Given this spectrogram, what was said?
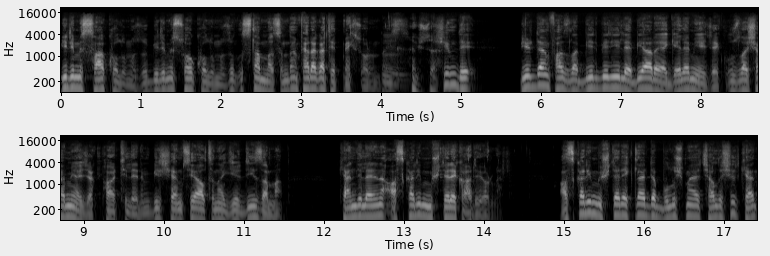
birimiz sağ kolumuzu, birimiz sol kolumuzun ıslanmasından feragat etmek zorundayız. Ne güzel. Şimdi birden fazla birbiriyle bir araya gelemeyecek, uzlaşamayacak partilerin bir şemsiye altına girdiği zaman kendilerine asgari müşterek arıyorlar. Asgari müştereklerde buluşmaya çalışırken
